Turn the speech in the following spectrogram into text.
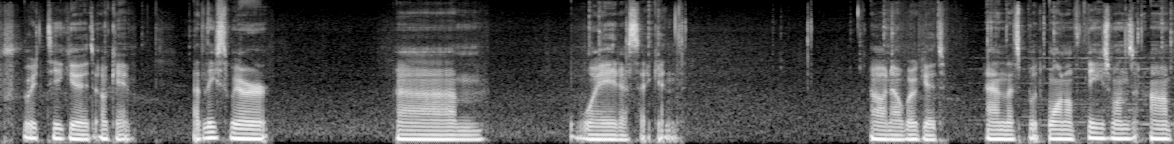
pretty good. Okay, at least we're... Um, wait a second. Oh no, we're good. And let's put one of these ones up.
